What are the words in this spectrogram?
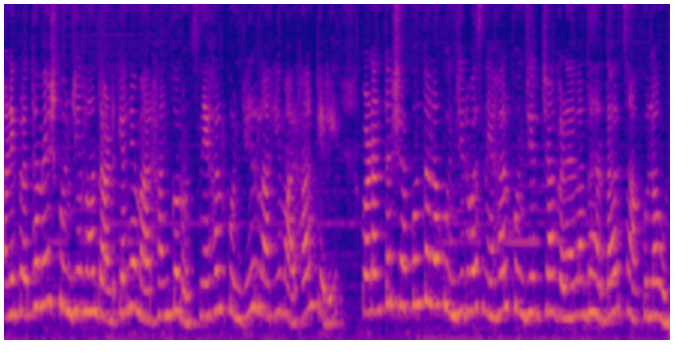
आणि प्रथमेश कुंजीरला दांडक्याने मारहाण करून स्नेहल कुंजीरलाही मारहाण केली. व नंतर शकुंतला कुंजीर व स्नेहल कुंजीरच्या गळ्याला धारदार चाकू लावून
